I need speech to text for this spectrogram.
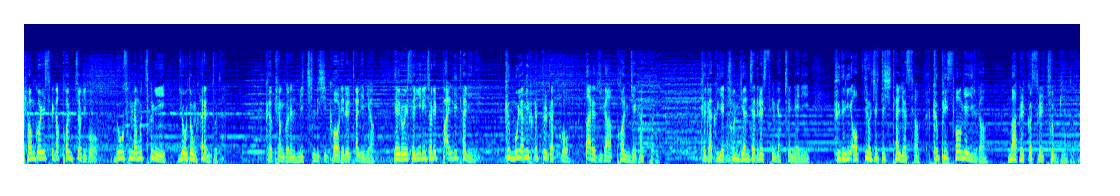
병거의 새가 번쩍이고 노송나무 창이 요동하는도다. 그 병거는 미친 듯이 거리를 달리며 대로에서 이리저리 빨리 달리니 그 모양이 횃불 같고 빠르기가 번개 같도다. 그가 그의 존귀한 자들을 생각해내니 그들이 엎드러질 듯이 달려서 급히 성에 이르러 막을 것을 준비하도다.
